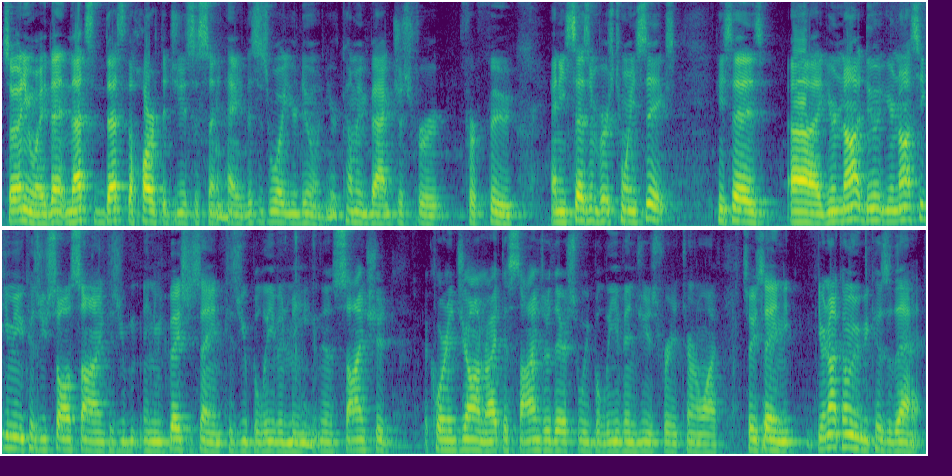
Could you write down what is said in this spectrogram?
so anyway, that, that's that's the heart that Jesus is saying. Hey, this is what you're doing. You're coming back just for for food. And he says in verse 26, he says, uh, "You're not doing. You're not seeking me because you saw a sign. Because you and he's basically saying because you believe in me. The sign should, according to John, right? The signs are there so we believe in Jesus for eternal life. So he's saying you're not coming because of that,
